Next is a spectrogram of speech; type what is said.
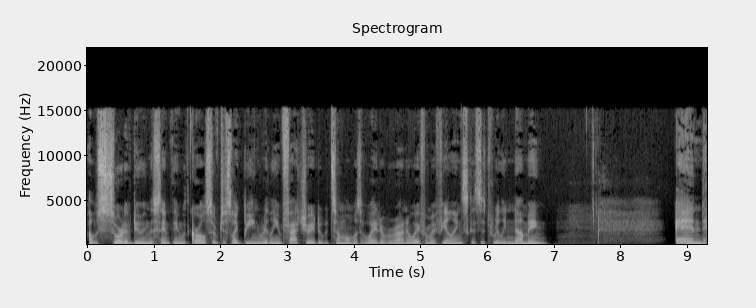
I was sort of doing the same thing with girls of just like being really infatuated with someone was a way to run away from my feelings because it's really numbing. And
